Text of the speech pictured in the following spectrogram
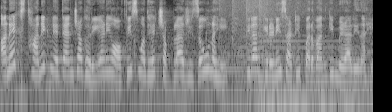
अनेक स्थानिक नेत्यांच्या घरी आणि ऑफिसमध्ये चपला झिजवूनही तिला गिरणीसाठी परवानगी मिळाली नाही.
